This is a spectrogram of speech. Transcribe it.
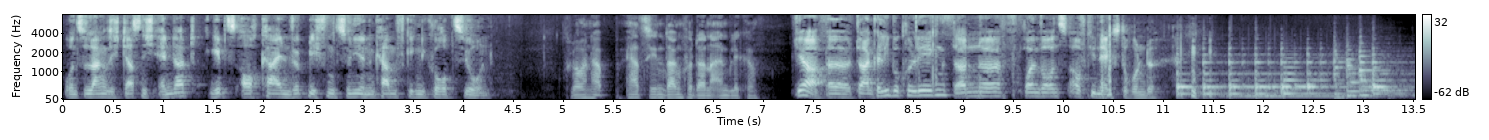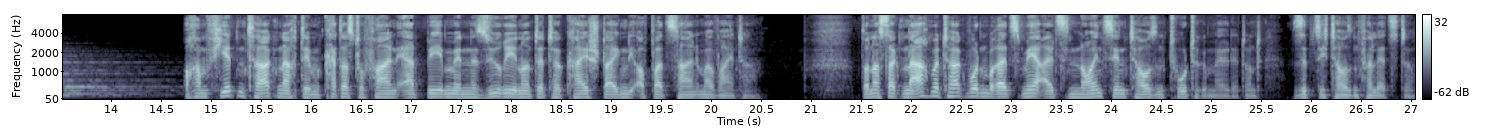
Und solange sich das nicht ändert, gibt es auch keinen wirklich funktionierenden Kampf gegen die Korruption. Florian Happ, herzlichen Dank für deine Einblicke. Ja, äh, danke, liebe Kollegen. Dann äh, freuen wir uns auf die nächste Runde. Auch am vierten Tag nach dem katastrophalen Erdbeben in Syrien und der Türkei steigen die Opferzahlen immer weiter. Donnerstagnachmittag wurden bereits mehr als 19.000 Tote gemeldet und 70.000 Verletzte.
